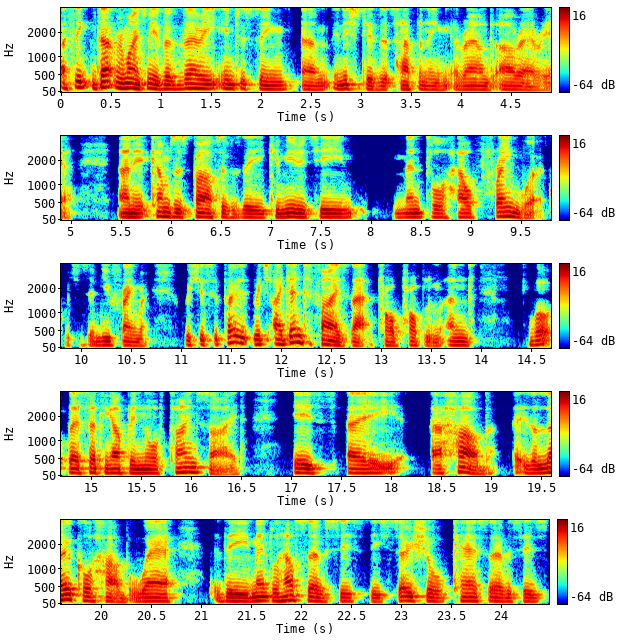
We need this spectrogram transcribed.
I think that reminds me of a very interesting um, initiative that's happening around our area, and it comes as part of the community mental health framework, which is a new framework, which is supposed which identifies that pro- problem. And what they're setting up in North Tyneside is a a hub, is a local hub where the mental health services, the social care services,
